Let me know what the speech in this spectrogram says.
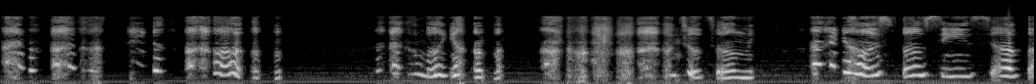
不要了。求求你，让我休息一下吧！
